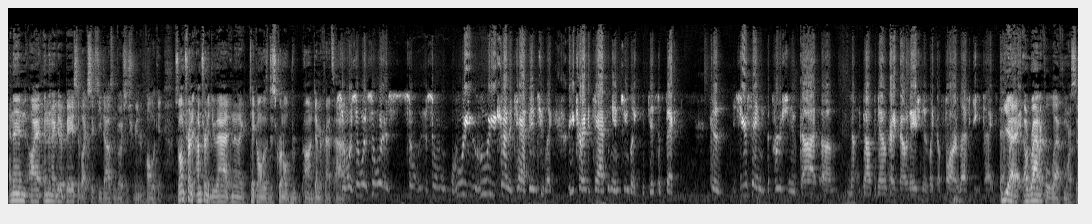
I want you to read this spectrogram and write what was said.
and then I and then I get a base of like sixty thousand votes just for being Republican. So I'm trying to I'm trying to do that, and then like take all those disgruntled uh, Democrats out. So, so, so, so, so, who are you? Who are you trying to tap into? Like, are you trying to tap into like the disaffect? Because so you're saying the person who got um, got the Democratic nomination is like a far lefty type. Thing, Yeah, right? a radical left more so.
